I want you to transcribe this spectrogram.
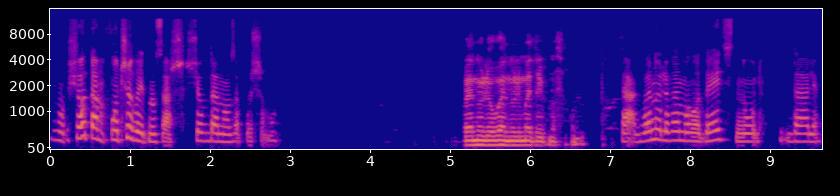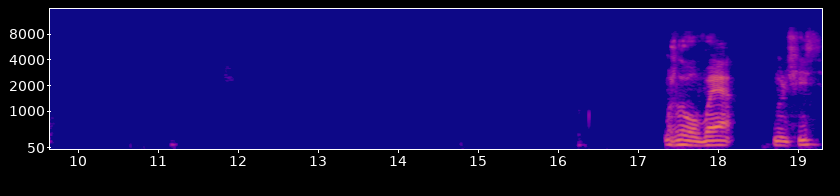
Ну, що там? Очевидно, Саш, що вдано запишемо. В нульове 0 метрів на секунду. Так, В нульове молодець, 0. Далі. Можливо, В 0,6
